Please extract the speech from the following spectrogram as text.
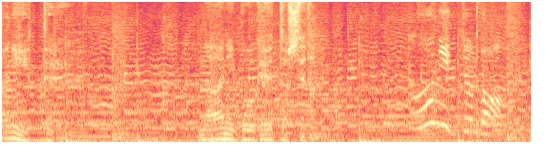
何言ってる？何ボケーっとしてた？何言ってんだ？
